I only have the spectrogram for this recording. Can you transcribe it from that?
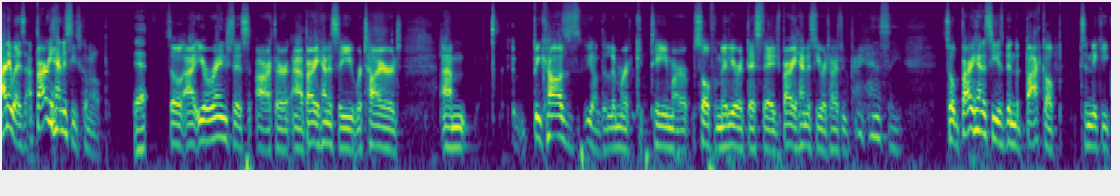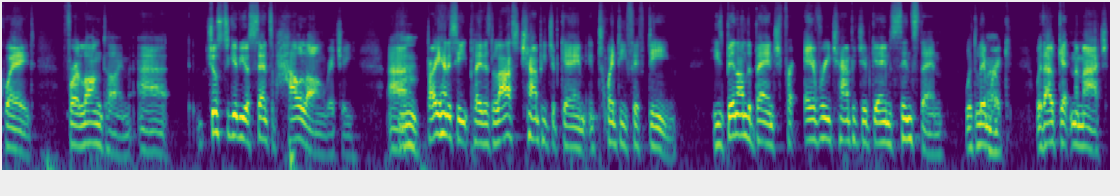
Anyways, uh, Barry Hennessy's coming up. Yeah. So uh, you arranged this, Arthur. Uh, Barry Hennessy retired um, because you know the Limerick team are so familiar at this stage. Barry Hennessy retired. Barry Hennessy. So Barry Hennessy has been the backup to Nicky Quaid for a long time. Uh, just to give you a sense of how long, Richie, uh, Barry Hennessy played his last championship game in 2015. He's been on the bench for every championship game since then with Limerick without getting a match,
